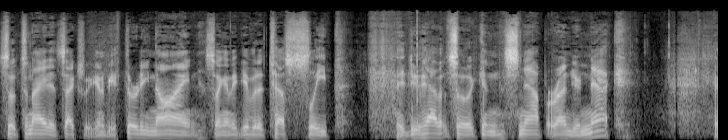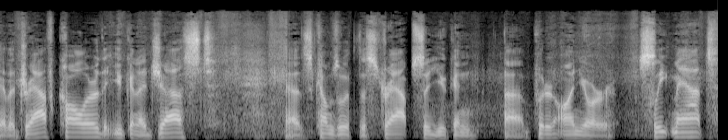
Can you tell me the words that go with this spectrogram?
So tonight it's actually going to be 39 so i'm going to give it a test sleep. They do have it so it can snap around your neck. They have a draft collar that you can adjust. It comes with the strap so you can uh, put it on your sleep mat.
